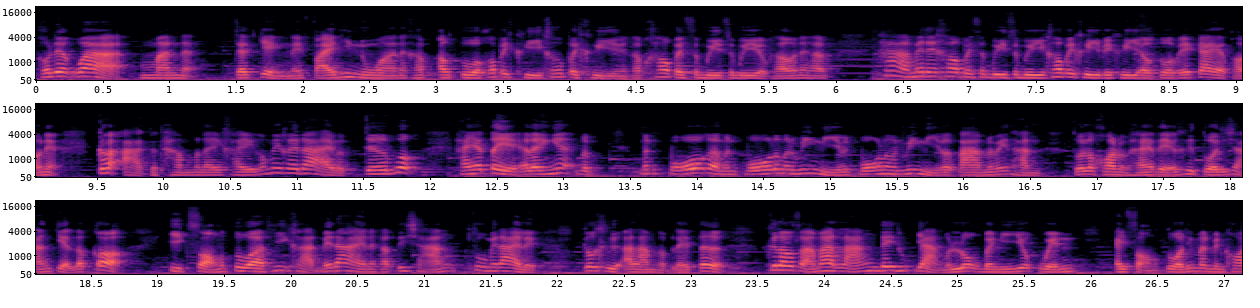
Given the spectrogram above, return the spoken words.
เขาเรียกว่ามันอะ จะเก่งในไฟที่นัวนะครับเอาตัวเข้าไปคีเข้าไปคีนะครับเข้าไปสบีสบีกับเขานะครับถ้าไม่ได้เข้าไปสบีสบีเข้าไปคีไปคีเอาตัวไปใกล้กับเขาเนี่ยก็อาจจะทำอะไรใครก็ไม่ค่อยได้ แบบเจอพวกไฮยาเตะอะไรเงี้ยแบบมันโป๊กอะมันโป๊กแล้วมันวิ่งหนีมันโป๊กแล้วมันวิ่งหนีเราตามมันไม่ทัน ตัวละครแบบไฮยาเตะก็คือตัวที่ช้างเกลียดแล้วก็อีก 2 ตัวที่ขาดไม่ได้นะครับที่ช้างสู้ไม่ได้เลย ก็คืออารัมกับเลเตอร์ คือเราสามารถล้างได้ทุกอย่างบนโลกใบนี้ยกเว้นไอ้สองตัวที่มันเป็นข้อ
